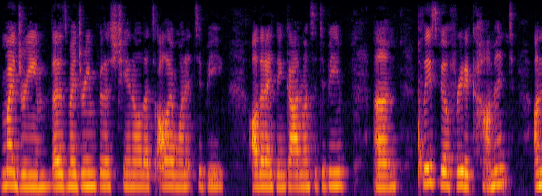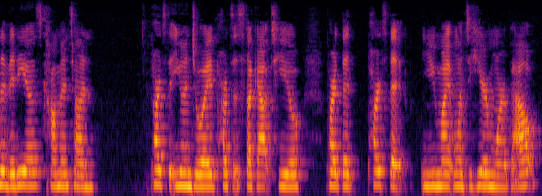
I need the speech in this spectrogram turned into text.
my dream. That is my dream for this channel. That's all I want it to be, all that I think God wants it to be. Um, please feel free to comment on the videos, comment on parts that you enjoyed, parts that stuck out to you, part that parts that you might want to hear more about.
